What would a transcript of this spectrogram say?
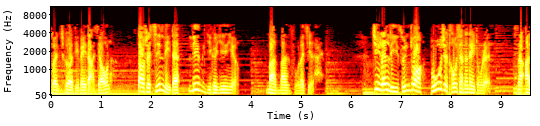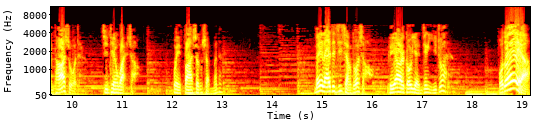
算彻底被打消了，倒是心里的另一个阴影慢慢浮了起来。既然李存壮不是投降的那种人，那按他说的，今天晚上会发生什么呢？没来得及想多少，李二狗眼睛一转，不对呀！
